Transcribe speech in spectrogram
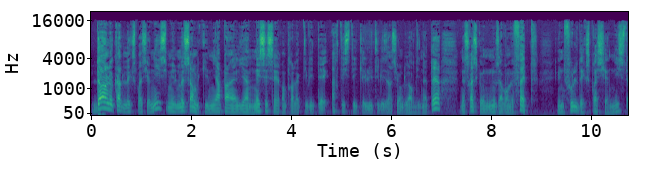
Dans le cas de l'expressionnisme, il me semble qu'il n'y a pas un lien nécessaire entre l'activité artistique et l'utilisation de l'ordinateur, ne serait-ce que nous avons le fait. Une foule d'expressionnistes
